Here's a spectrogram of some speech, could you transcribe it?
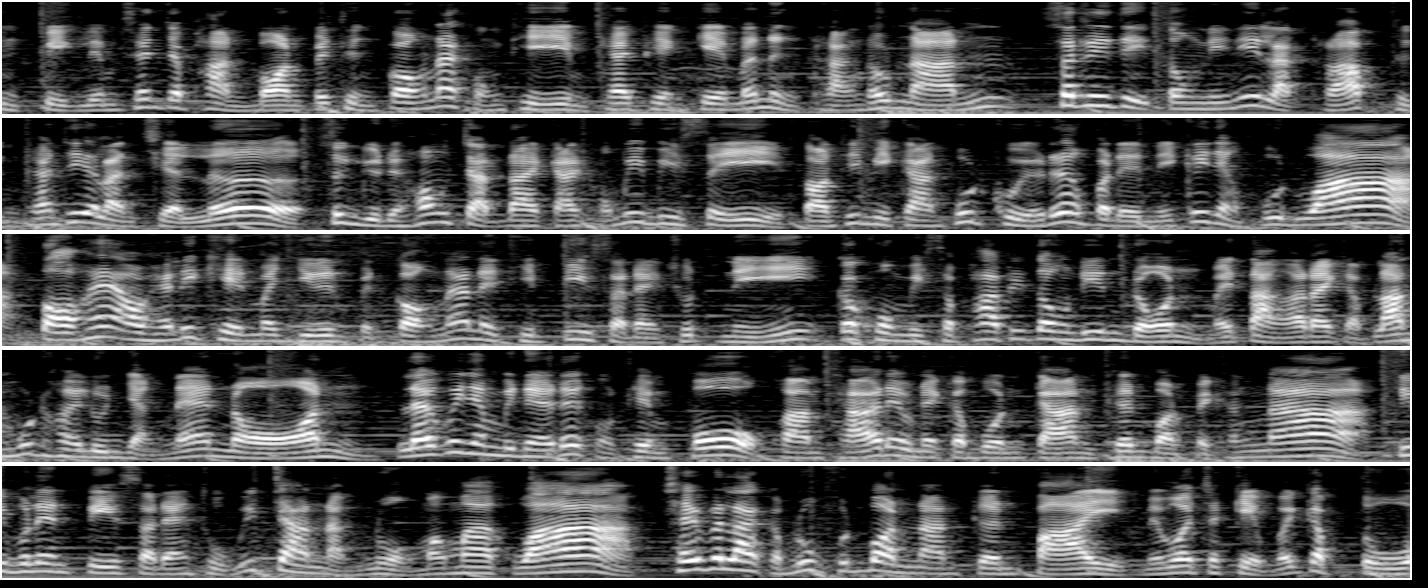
1 ปีกริมเส้นจะผ่านบอลไปถึงกองหน้าของทีมแค่เพียงเกมละ1ครั้งเท่านั้น สถิติตรงนี้นี่แหละครับ ถึงขั้นที่อลันเชียเลอร์ซึ่งอยู่ในห้องจัดรายการของ BBC ตอนที่มีการพูดคุยเรื่องประเด็นนี้ก็ยังพูดว่า ต่อให้เอาแฮร์รี่เคนมายืนเป็นกองหน้าในทีมปีแสดงชุดนี้ก็คงมีสภาพที่ต้องดิ้นรนไม่ต่างอะไรกับลันมุนฮอยลุนอย่างแน่นอน แล้วก็ยังมีในเรื่องของเทมโปความช้าเร็วในกระบวนการเคลื่อนบอลไปข้างหน้า ที่ผู้เล่นปีแสดงถูกวิจารณ์หนักหน่วงมากๆว่า ใช้เวลากับลูกฟุตบอลนานเกินไป ไม่ว่าจะเก็บไว้กับตัว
